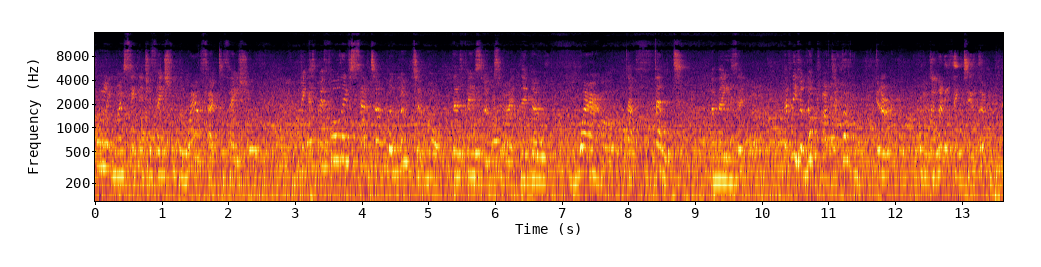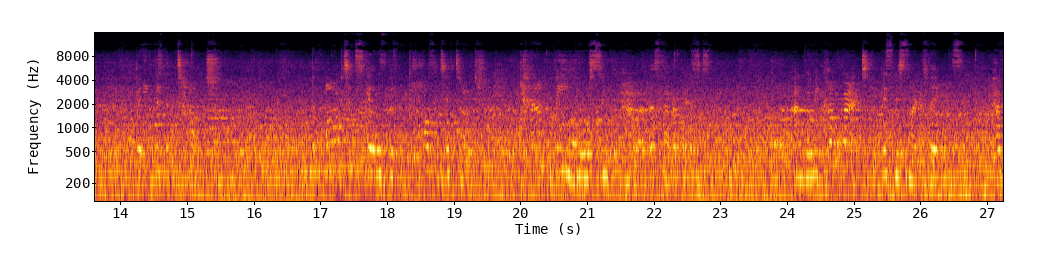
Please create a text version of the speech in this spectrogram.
calling my signature facial the wow factor facial because before they've sat up and looked at what their face looks like, they go, wow, that felt amazing. They haven't even looked like that, you know, would have done anything to them. But it was the touch. The art and skills of positive touch can be your superpower as therapists. And when we come back to the business side of things, have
